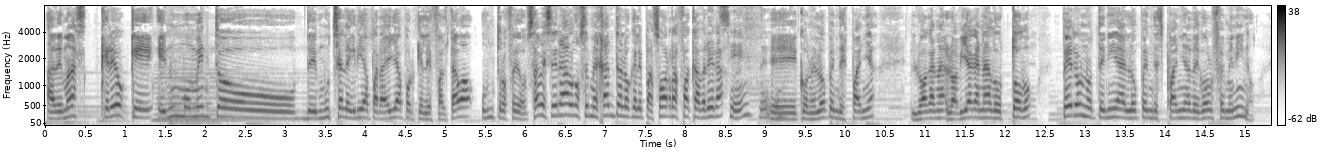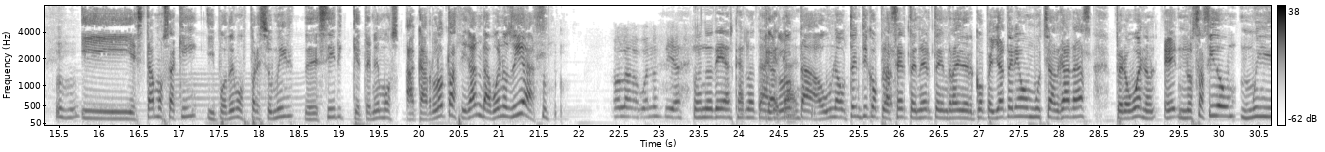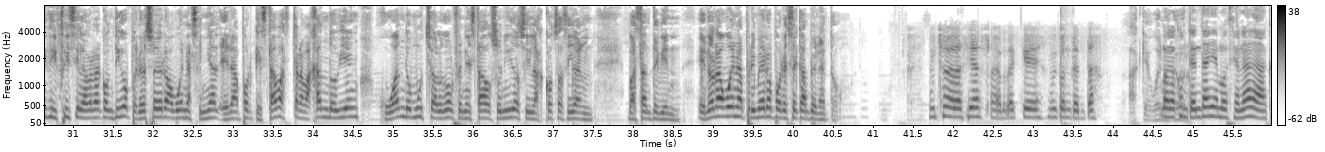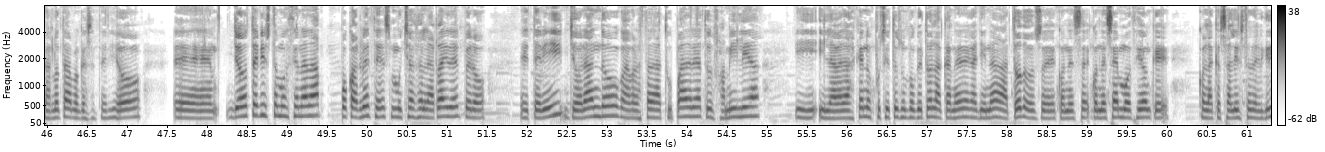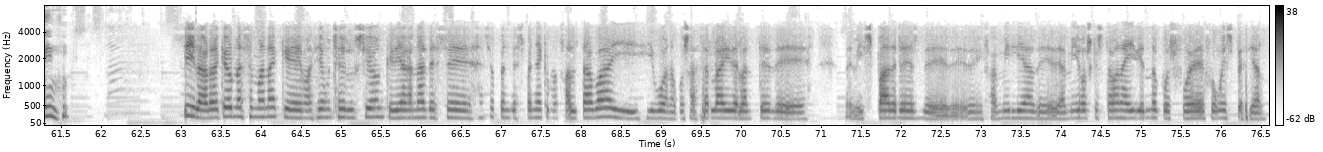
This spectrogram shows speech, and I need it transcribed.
Además, creo que en un momento de mucha alegría para ella porque le faltaba un trofeo. ¿Sabes? Era algo semejante a lo que le pasó a Rafa Cabrera eh, con el Open de España. Lo, ha lo había ganado todo, pero no tenía el Open de España de golf femenino. Y estamos aquí y podemos presumir de decir que tenemos a Carlota Ciganda. Buenos días. Hola, buenos días. Buenos días, Carlota. Carlota, un auténtico placer tenerte en Ryder Cope. Ya teníamos muchas ganas, pero bueno, eh, nos ha sido muy difícil hablar contigo, pero eso era buena señal. Era porque estabas trabajando bien, jugando mucho al golf en Estados Unidos y las cosas iban bastante bien. Enhorabuena primero por ese campeonato. Muchas gracias, la verdad que muy contenta. Ah, bueno, contenta y emocionada, Carlota, porque se te dio... Eh, yo te he visto emocionada pocas veces, muchas en la Rider, pero eh, te vi llorando, abrazada a tu padre, a tu familia, y, la verdad es que nos pusiste un poquito la carne de gallina a todos eh, con, ese, con esa emoción que, con la que saliste del green. Sí, la verdad que era una semana que me hacía mucha ilusión, quería ganar ese, ese Open de España que me faltaba y, y bueno, pues hacerlo ahí delante de, de mis padres, de, mi familia, de, amigos que estaban ahí viendo, pues fue, fue muy especial.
